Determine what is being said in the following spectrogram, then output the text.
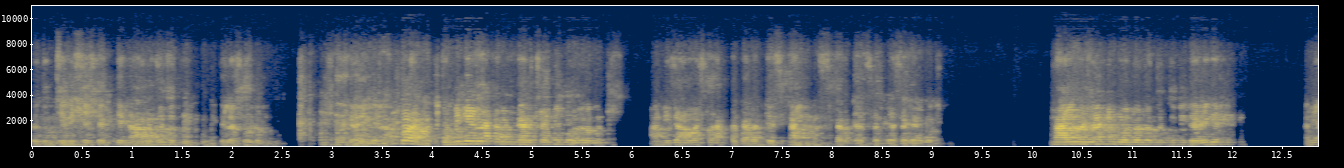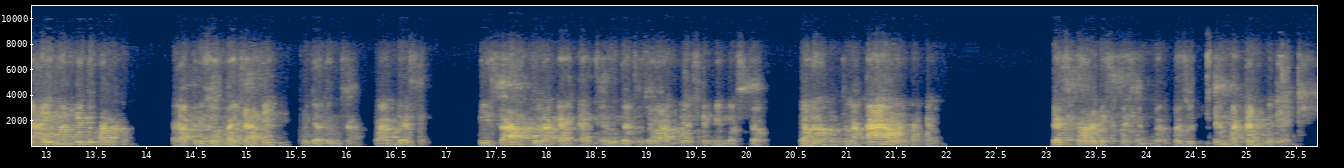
तर तुमची विशेष व्यक्ती नाराजच होती तुम्ही तिला सोडून घरी गेला. पण तुम्ही गेला कारण घरच्यांनी बोलवलं. आणि जावंच लागतं कारण तेच फायनान्स करतात सध्या सगळ्या गोष्टी. मग आई वडिलांनी बोलवलं तर तुम्ही घरी गेले. आणि आई म्हणली तुम्हाला रात्री झोपायच्या आधी उद्या तुमचा वाढदिवस आहे. ती सांग तुला काय खायचं उद्या तुझा वाढदिवस आहे मी मस्त बनवतो. तुला काय आवडतं काय बेस्ट फॉर डिस्कशन करतो mutton biryani.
